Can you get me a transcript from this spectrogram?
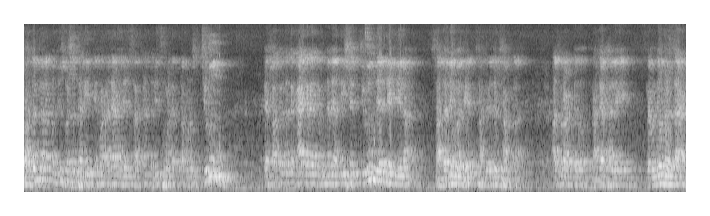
स्वातंत्र्याला पंचवीस वर्ष झाली तेव्हा राजा सारखा दलित समाजातला माणूस चिडून त्या स्वातंत्र्याचं काय करायचं म्हणून त्याने अतिशय चिडून ले- लेख लिहिला साधनेमध्ये साधनेतून छापला. आज मला वाटतं राजा झाले नामदेव ढसाळ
